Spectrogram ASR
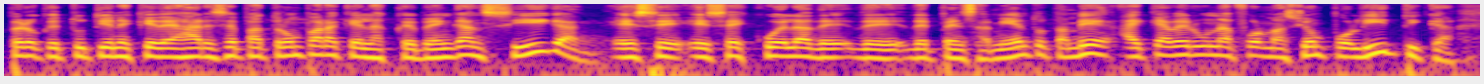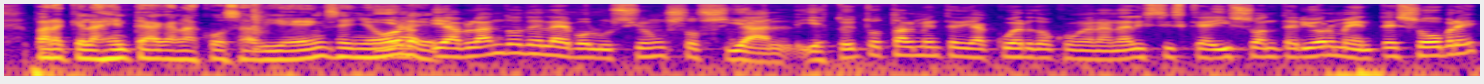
pero que tú tienes que dejar ese patrón para que las que vengan sigan ese, esa escuela de, de- de pensamiento también. Hay que haber una formación política para que la gente haga las cosas bien, Y, señores. a- y hablando de la evolución social, y estoy totalmente de acuerdo con el análisis que hizo anteriormente sobre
